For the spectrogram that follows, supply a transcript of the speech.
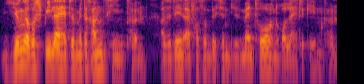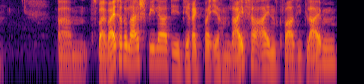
jüngere Spieler hätte mit ranziehen können. Also denen einfach so ein bisschen diese Mentorenrolle hätte geben können. Ähm, zwei weitere Leihspieler, die direkt bei ihrem Leihverein quasi bleiben,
